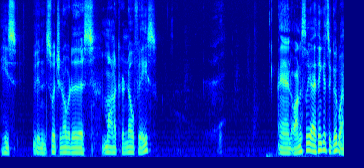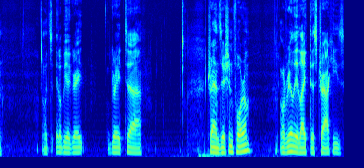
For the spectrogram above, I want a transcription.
he's been switching over to this moniker No Face. And honestly, I think it's a good one. It's it'll be a great, great uh, transition for him. I really like this track. He's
